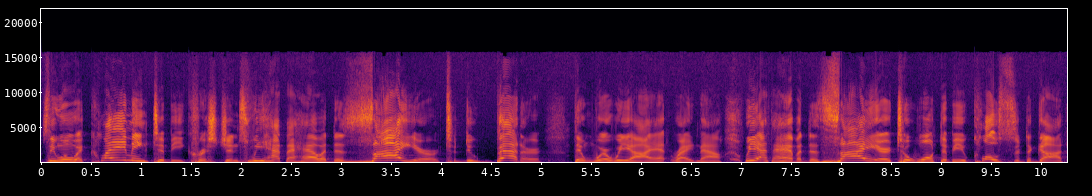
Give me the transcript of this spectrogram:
See, when we're claiming to be Christians, we have to have a desire to do better than where we are at right now. We have to have a desire to want to be closer to God.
